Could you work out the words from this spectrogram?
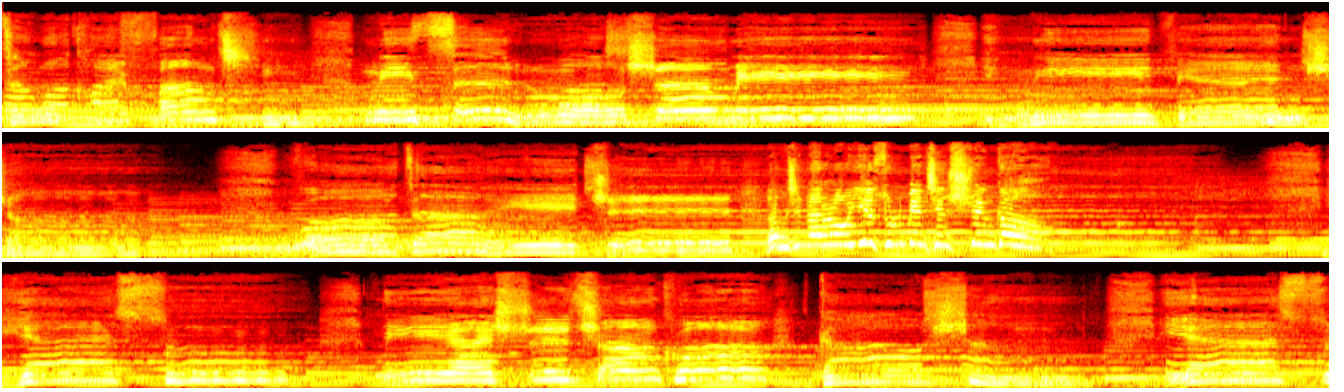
当我快放弃，你赐我生命，因你变上我的意志。让我们现在来到耶稣的面前宣告：耶稣，你爱是长阔高深；耶稣，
